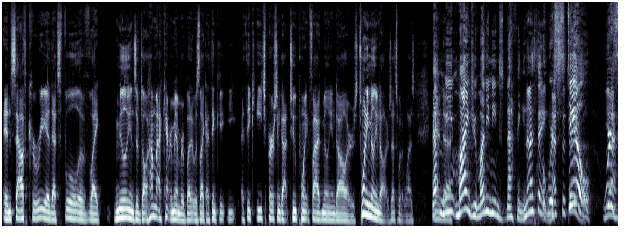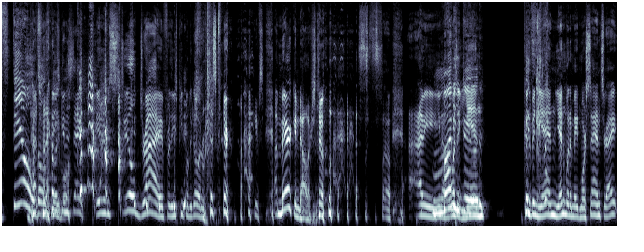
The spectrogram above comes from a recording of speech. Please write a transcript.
in South Korea that's full of like millions of dollars. How much I can't remember, but it was like I think I think each person got two point five million dollars, twenty million dollars. That's what it was. That And, uh, mind you, money means nothing. anymore. Nothing. We're still, we're Yeah. still. That's what I was going to say. It was still drive for these people to go and risk their lives, American dollars, no less. So, I mean, you know, Money, it wasn't dude. yen. Could have been yen. Yen would have made more sense, right?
